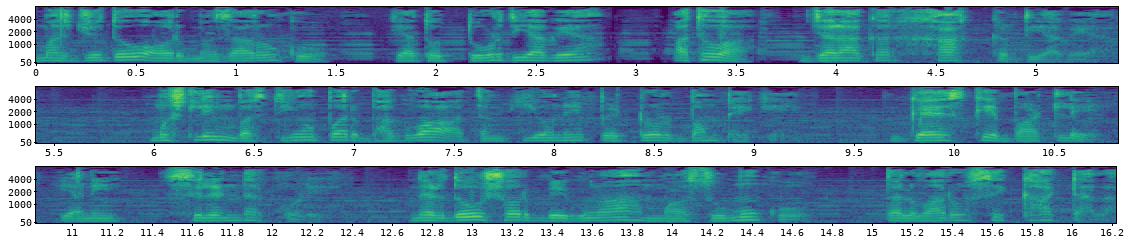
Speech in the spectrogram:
मस्जिदों और मजारों को या तो तोड़ दिया गया अथवा जलाकर खाक कर दिया गया। मुस्लिम बस्तियों पर भगवा आतंकियों ने पेट्रोल बम फेंके, गैस के बाटले, यानी सिलेंडर फोड़े। निर्दोष और बेगुनाह मासूमों को तलवारों से काट डाला।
